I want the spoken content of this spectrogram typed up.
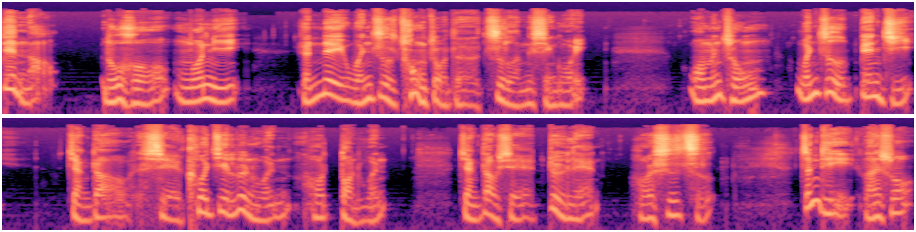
电脑如何模拟人类文字创作的智能行为。我们从文字编辑讲到写科技论文和短文。讲到写对联和诗词，整体来说，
